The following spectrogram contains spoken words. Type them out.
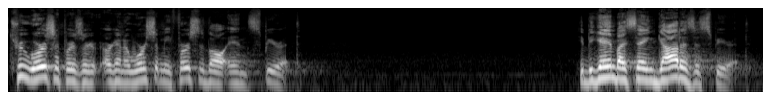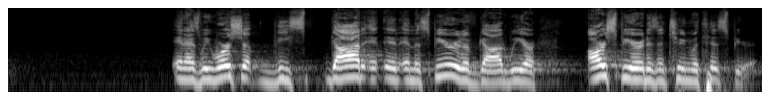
true worshipers are, are going to worship me, first of all, in spirit. He began by saying, God is a spirit. And as we worship the God in, the Spirit of God, we are, our spirit is in tune with His Spirit.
